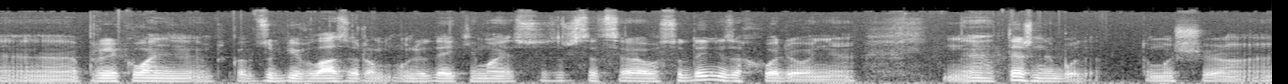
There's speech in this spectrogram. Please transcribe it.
е, при лікуванні, наприклад, зубів лазером у людей, які мають серцево-судинні захворювання, е, теж не буде. Тому що е,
